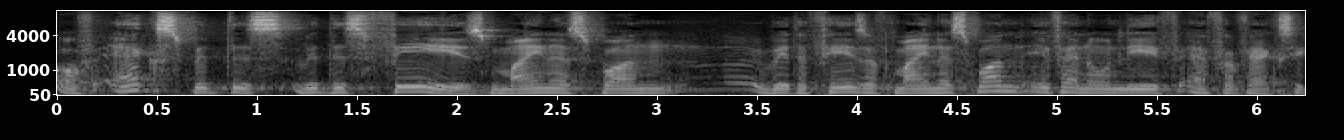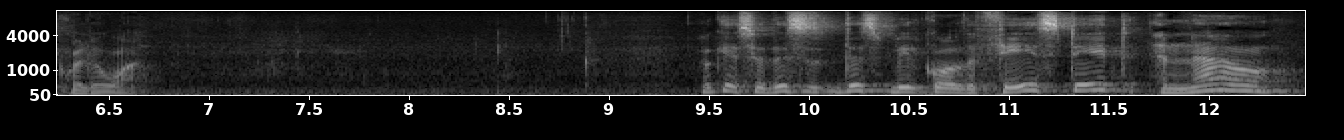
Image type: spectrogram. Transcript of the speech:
of x with this with this phase minus one with a phase of minus one if and only if f of x equal to one. Okay, so this is this we'll call the phase state, and now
